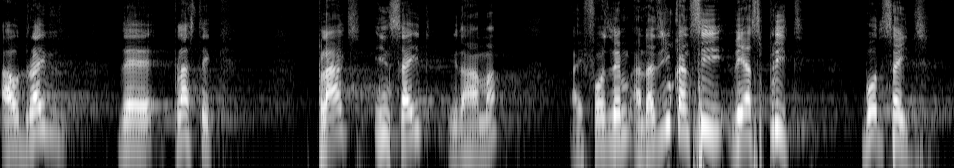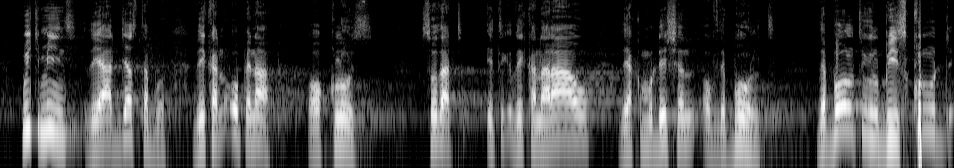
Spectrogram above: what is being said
I'll drive the plastic plugs inside with a hammer. I force them, and as you can see, they are split, both sides, which means they are adjustable. They can open up or close so that it, they can allow the accommodation of the bolt. The bolt will be screwed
